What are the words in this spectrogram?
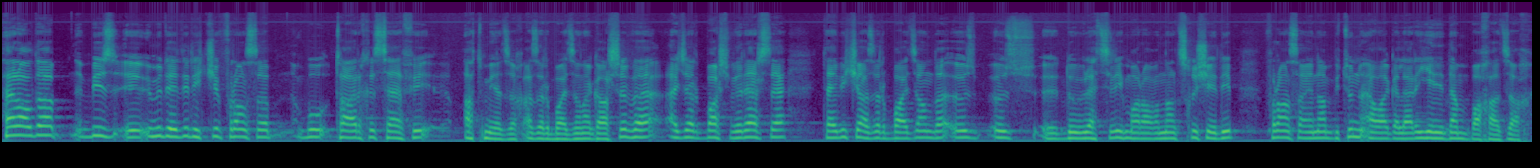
Hər halda biz e, ümid edirik ki, Fransa bu tarixi səhvi atmayacaq Azərbaycana qarşı və əgər baş verərsə, Təbii ki, Azərbaycan da öz öz e, dövlətçilik marağından çıxış edib Fransa ilə bütün əlaqələri yenidən baxacaq.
